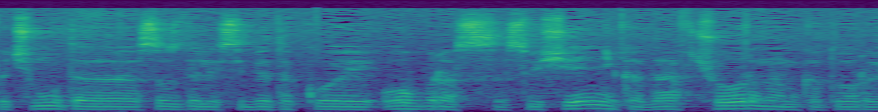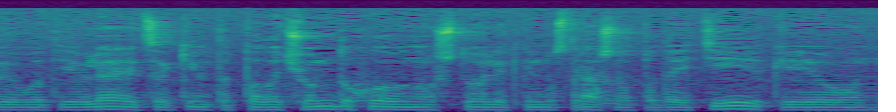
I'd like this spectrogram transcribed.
почему-то создали себе такой образ священника, да, в черном, который вот является каким-то палачом духовным, что ли, к нему страшно подойти, и он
